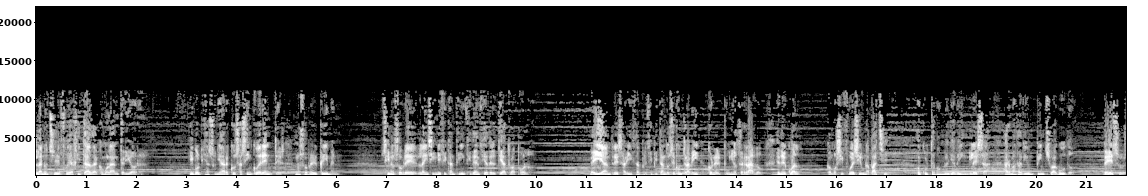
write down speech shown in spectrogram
La noche fue agitada como la anterior. Y volví a soñar cosas incoherentes, no sobre el crimen, sino sobre la insignificante incidencia del Teatro Apolo. Veía a Andrés Ariza precipitándose contra mí con el puño cerrado, en el cual, como si fuese un apache, ocultaba una llave inglesa armada de un pincho agudo, de esos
